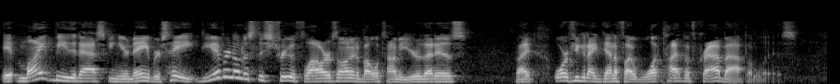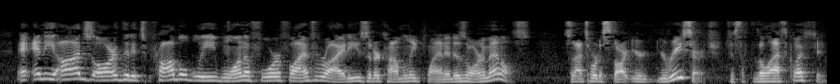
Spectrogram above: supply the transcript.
it might be that asking your neighbors, hey, do you ever notice this tree with flowers on it about what time of year that is? Right? Or if you can identify what type of crab apple it is. And the odds are that it's probably one of four or five varieties that are commonly planted as ornamentals. So that's where to start your, your research, just the last question.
